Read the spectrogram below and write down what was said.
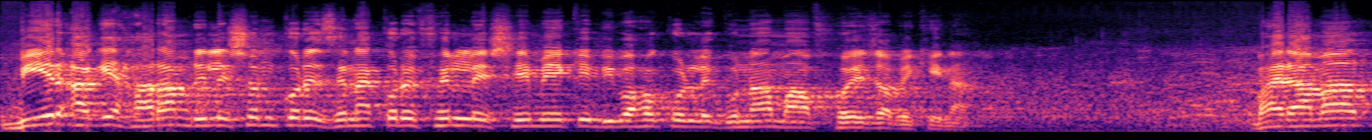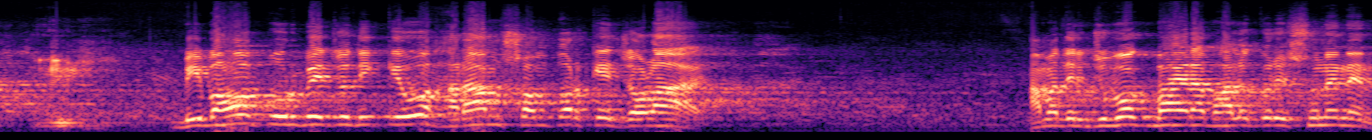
বিয়ের আগে হারাম রিলেশন করে, জেনা করে ফেললে সে মেয়েকে বিবাহ করলে গুনাহ মাফ হয়ে যাবে কিনা? ভাইরা আমার, বিবাহ পূর্বে যদি কেউ হারাম সম্পর্কে জড়ায় আমাদের যুবক ভাইরা ভালো করে শুনে নেন।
